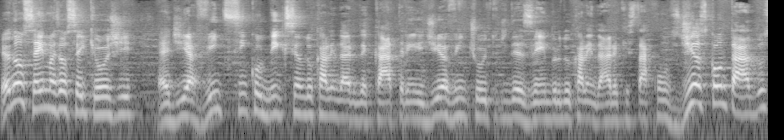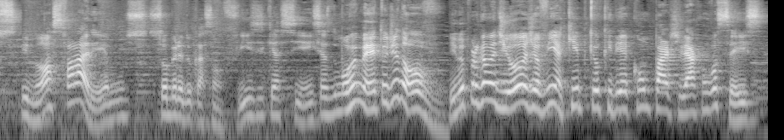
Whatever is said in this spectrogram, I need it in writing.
Eu não sei, mas eu sei que hoje é dia 25 Nixian do calendário Decatrin e dia 28 de dezembro do calendário que está com os dias contados e nós falaremos sobre educação física e as ciências do movimento de novo. E no programa de hoje eu vim aqui porque eu queria compartilhar com vocês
